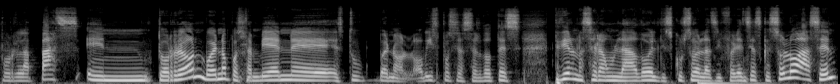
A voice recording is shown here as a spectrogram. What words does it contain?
por la paz en Torreón, bueno, pues también eh, estuvo, bueno, obispos y sacerdotes pidieron hacer a un lado el discurso de las diferencias que solo hacen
